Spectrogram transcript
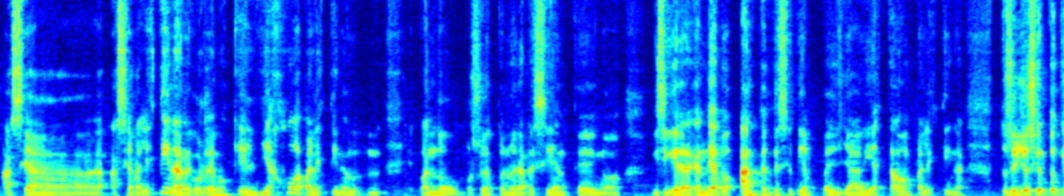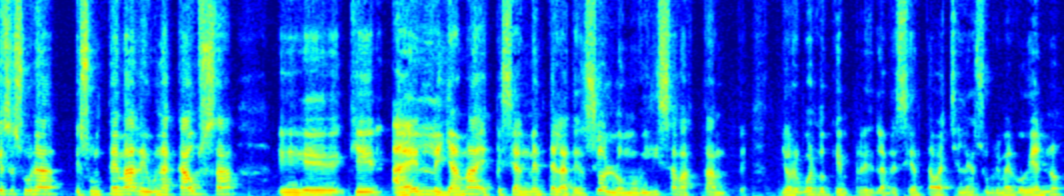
hacia, hacia Palestina. Recordemos que él viajó a Palestina mm, cuando, por supuesto, no era presidente, no, ni siquiera era candidato. Antes de ese tiempo él ya había estado en Palestina. Entonces yo siento que ese es, una, es un tema de una causa eh, que a él le llama especialmente la atención, lo moviliza bastante. Yo recuerdo que la presidenta Bachelet en su primer gobierno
